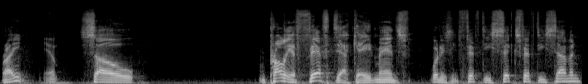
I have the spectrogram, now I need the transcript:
Right? Yep. So probably a fifth decade, man's what is he? 56, 57?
